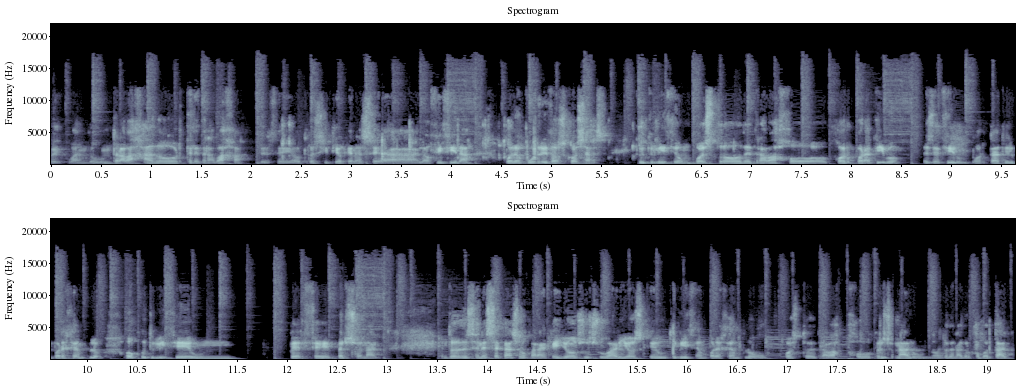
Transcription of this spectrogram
que cuando un trabajador teletrabaja desde otro sitio que no sea la oficina, puede ocurrir dos cosas. Que utilice un puesto de trabajo corporativo, es decir, un portátil, por ejemplo, o que utilice un PC personal. Entonces, en ese caso, para aquellos usuarios que utilicen, por ejemplo, un puesto de trabajo personal, un ordenador como tal,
